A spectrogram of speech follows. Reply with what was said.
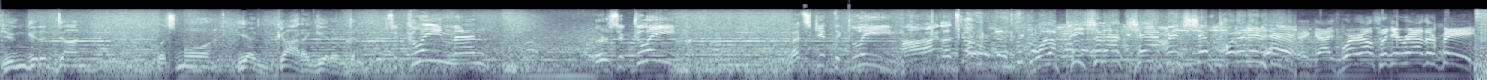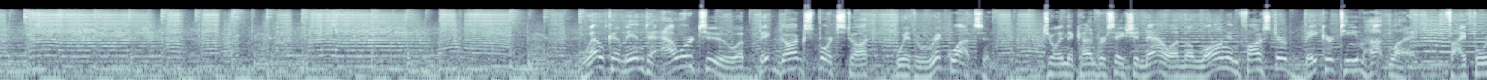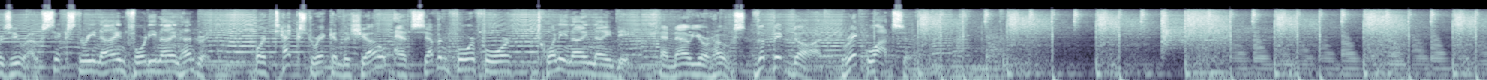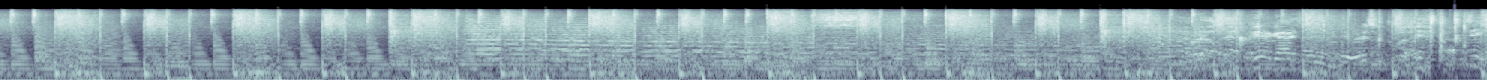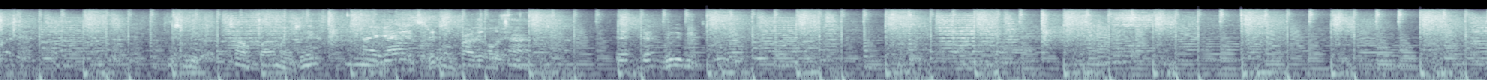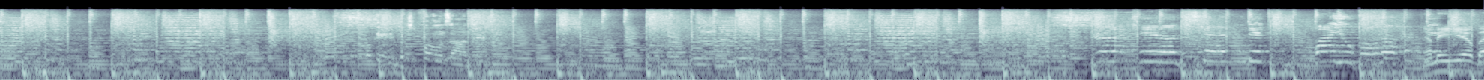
You can get it done. What's more, you gotta get it done. There's a gleam, man. There's a gleam. Let's get the gleam, all right? Let's go. Want a piece of that championship? Put it in here. Hey guys, where else would you rather be? Welcome into Hour 2 of Big Dog Sports Talk with Rick Watson. Join the conversation now on the Long and Foster Baker Team Hotline, 540 639 4900, or text Rick and the show at 744 2990. And now your host, the Big Dog, Rick Watson.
